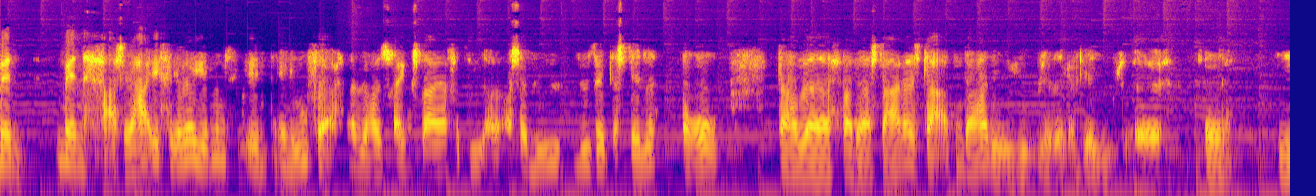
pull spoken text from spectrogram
men, men altså, jeg har jeg var hjemme en, en, en uge før, når vi holdt træningslejre, fordi, og, og så nyde, nyde det der stille og ro der har været, fra der starter i starten, der har det jo jul, jeg ved ikke, om det er jul øh, øh, i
